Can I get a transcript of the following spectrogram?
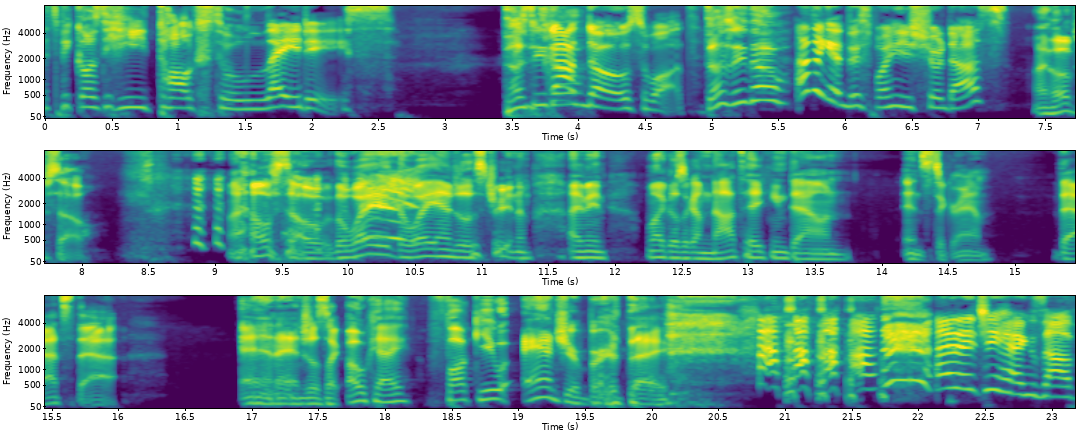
It's because he talks to ladies. Does he God though? knows what. Does he though? I think at this point he sure does. I hope so. I hope so. The way the way Angela's treating him. I mean, Michael's like, I'm not taking down Instagram. That's that. And Angela's like, okay, fuck you and your birthday. And then she hangs up.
